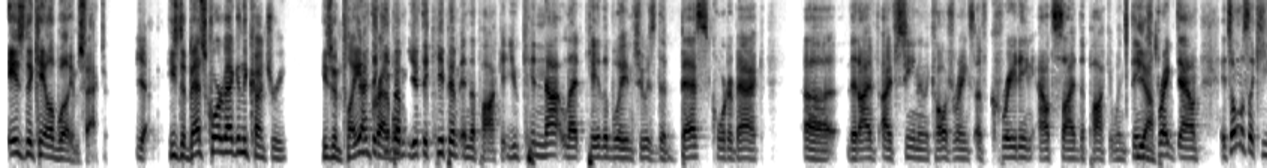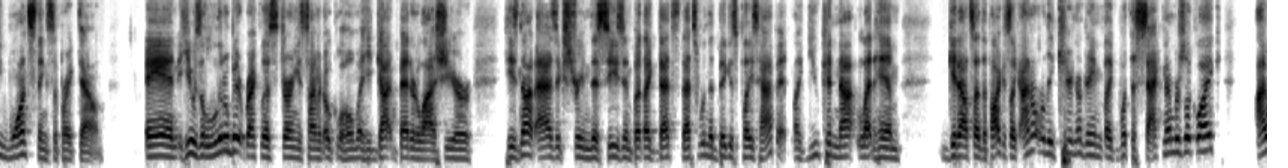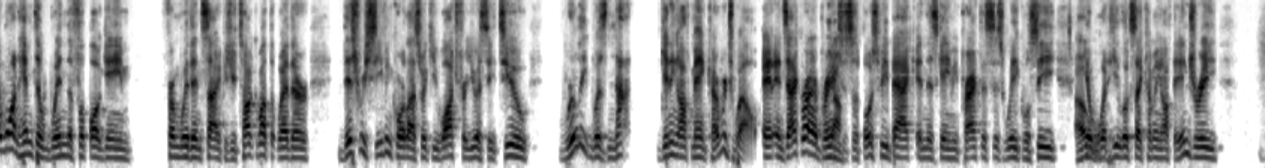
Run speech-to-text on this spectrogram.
is the Caleb Williams factor. Yeah. he's the best quarterback in the country. He's been playing You have, to keep incredible. him, you have to keep him in the pocket. You cannot let Caleb Williams, who is the best quarterback uh, that I've I've seen in the college ranks, of creating outside the pocket. When things Yeah. break down, it's almost like he wants things to break down. And he was a little bit reckless during his time in Oklahoma. He got better last year. He's not as extreme this season, but like that's that's when the biggest plays happen. Like you cannot let him get outside the pockets. Like I don't really care Notre Dame like what the sack numbers look like. I want him to win the football game from within side because you talk about the weather. This receiving corps last week you watched for USC two really was not getting off man coverage well. And, and Zachariah Branch Yeah. is supposed to be back in this game. He practiced this week. We'll see oh, you know, oh. what he looks like coming off the injury.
